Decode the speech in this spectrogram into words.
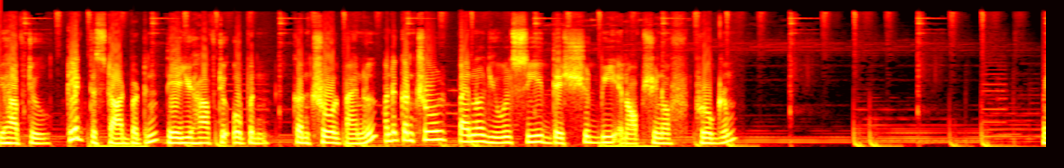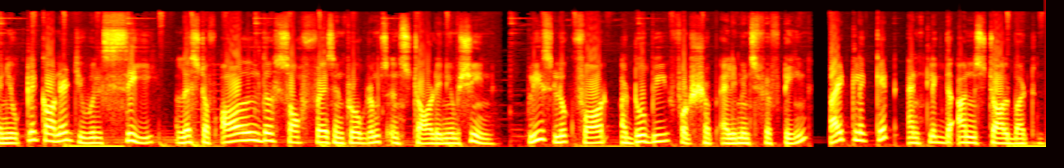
you have to click the start button. There you have to open control panel. Under control panel, you will see there should be an option of program when you click on it, you will see a list of all the softwares and programs installed in your machine. Please look for Adobe Photoshop Elements 15. Right click it and click the uninstall button.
